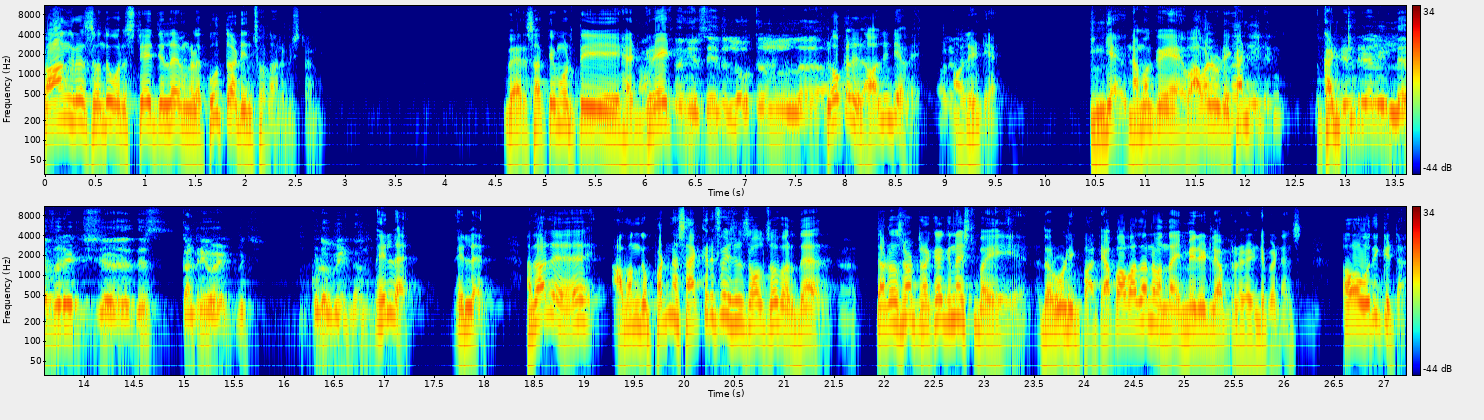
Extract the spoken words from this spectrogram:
காங்கிரஸ் வந்து ஒரு ஸ்டேஜில் இவங்களை கூத்தாடின்னு சொல்ல ஆரம்பிச்சிட்டாங்க. வேறு Sathyamurthy had great When you say the local. Uh, local இல்லை ஆல் இண்டியாவே ஆல் இண்டியா இங்கே நமக்கு அவளுடைய country really leverage uh, this countrywide, which could have been done. இல்லை இல்லை அதாவது அவங்க பண்ண sacrifices also were there that was not recognised by the ruling party அப்போ அவள் தானே வந்தா இம்மீடியட்லி ஆஃப்டர் இண்டிபெண்டன்ஸ் அவள் ஒதுக்கிட்டா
